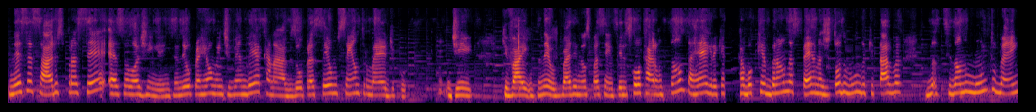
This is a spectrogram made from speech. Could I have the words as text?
necessários para ser essa lojinha, entendeu? Para realmente vender a cannabis ou para ser um centro médico de que vai, entendeu? Que vai atender os pacientes. Eles colocaram tanta regra que acabou quebrando as pernas de todo mundo que estava se dando muito bem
